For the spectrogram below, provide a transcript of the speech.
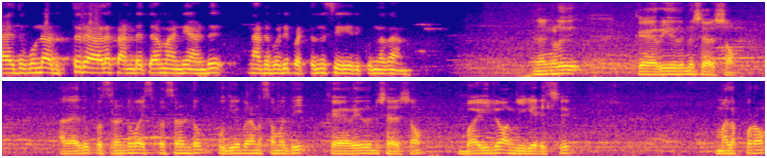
ആയതുകൊണ്ട് അടുത്തൊരാളെ കണ്ടെത്താൻ വേണ്ടിയാണ്ട് നടപടി പെട്ടെന്ന് സ്വീകരിക്കുന്നതാണ്. ഞങ്ങൾ കയറിയതിന് ശേഷം അതായത് പ്രസിഡന്റും വൈസ് പ്രസിഡന്റും പുതിയ ഭരണസമിതി കയറിയതിന് ശേഷം ബൈലോ അംഗീകരിച്ച് മലപ്പുറം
